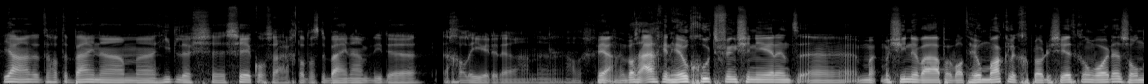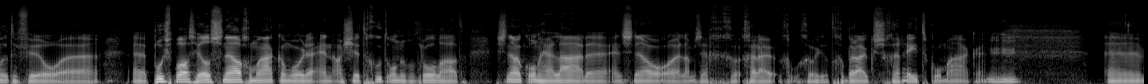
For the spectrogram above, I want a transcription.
Ja, dat had de bijnaam eh, Hitlers cirkelzaag. Dat was de bijnaam die de geallieerden eraan eh, hadden gegeven. Ja, het was eigenlijk een heel goed functionerend eh, ma- machinewapen wat heel makkelijk geproduceerd kon worden zonder te veel eh poespas, heel snel gemaakt kan worden en als je het goed onder controle had, snel kon herladen en snel, laat me zeggen, dat, gebruiksgereed kon maken. Mhm. Ehm,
